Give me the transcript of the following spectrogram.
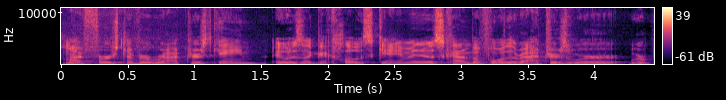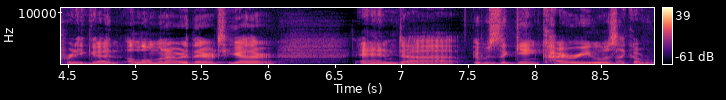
My first ever Raptors game. It was like a close game, and it was kind of before the Raptors were were pretty good. Aloma and I were there together, and uh, it was the game. Kyrie was like a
